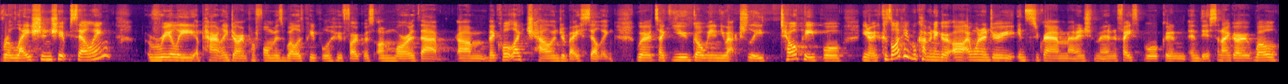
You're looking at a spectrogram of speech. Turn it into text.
relationships relationship selling really apparently don't perform as well as people who focus on more of that. Um, they call it like challenger based selling, where it's like you go in and you actually tell people, you know, because a lot of people come in and go, Oh, I want to do Instagram management and Facebook and, and this. And I go, Well,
